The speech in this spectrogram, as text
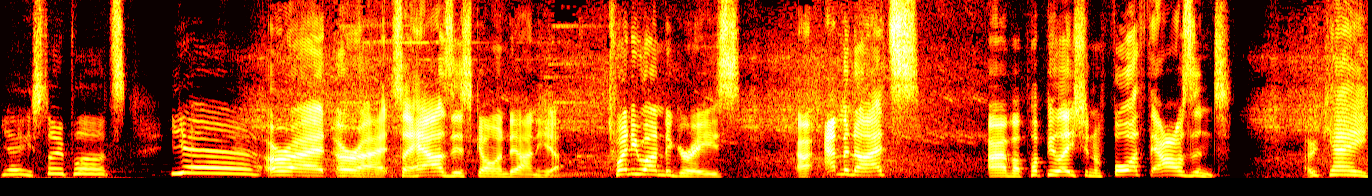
Yay, snow plants. Yeah. All right. All right. So how's this going down here? 21 degrees. Our ammonites have a population of 4,000. Okay.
